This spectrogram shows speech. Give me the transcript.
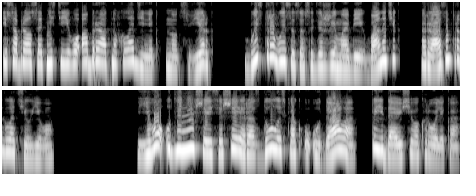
и собрался отнести его обратно в холодильник, но Цверг быстро высосав содержимое обеих баночек, разом проглотил его. Его удлинившаяся шея раздулась, как у удава, поедающего кролика.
